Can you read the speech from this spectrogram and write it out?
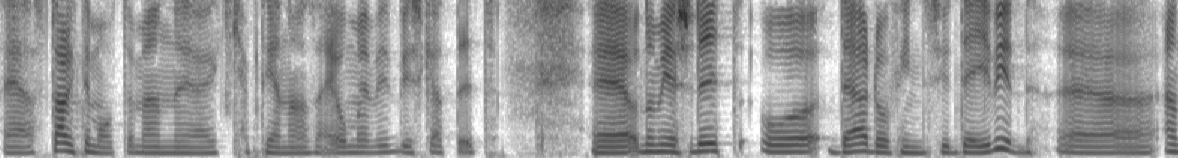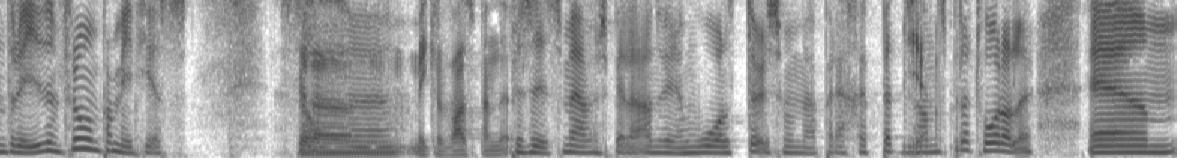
är starkt emot det. Men kaptenen säger jo men vi, vi ska dit. Och de ger sig dit och där då finns ju David, androiden från Prometheus. Som, eh, Mikael Fassbender. Precis, som även spelar androiden Walter som är med på det här skeppet. Så Ja. han spelar två roller. Ehm,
